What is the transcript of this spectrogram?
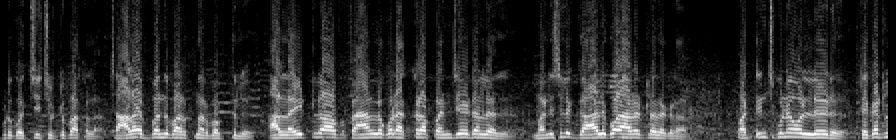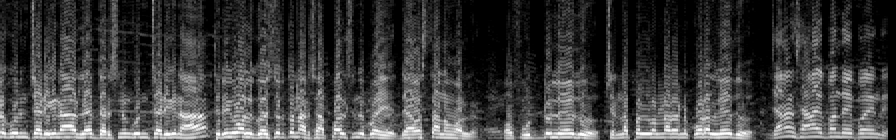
ఇప్పుడు వచ్చి చుట్టుపక్కల. చాలా ఇబ్బంది పడుతున్నారు భక్తులు. ఆ లైట్లు ఆ ఫ్యాన్లు కూడా ఎక్కడ పనిచేయడం లేదు. మనుషులకు గాలి కూడా ఆడట్లేదు అక్కడ. పట్టించుకునే వాళ్ళు లేడు. టికెట్ల గురించి అడిగినా లేదా దర్శనం గురించి అడిగినా తిరిగి వాళ్ళు గసురుతున్నారు. చెప్పాల్సింది పోయి దేవస్థానం వాళ్ళు. ఓ ఫుడ్ లేదు. చిన్నపిల్లలు ఉన్నారని కూడా లేదు. జనానికి చాలా ఇబ్బంది అయిపోయింది.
